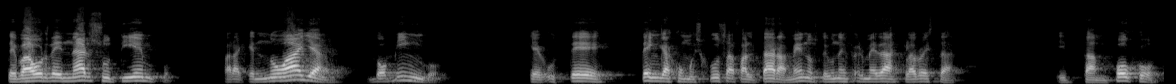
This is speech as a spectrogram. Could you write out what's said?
Usted va a ordenar su tiempo para que no haya domingo que usted tenga como excusa faltar a menos de una enfermedad, claro está. Y tampoco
